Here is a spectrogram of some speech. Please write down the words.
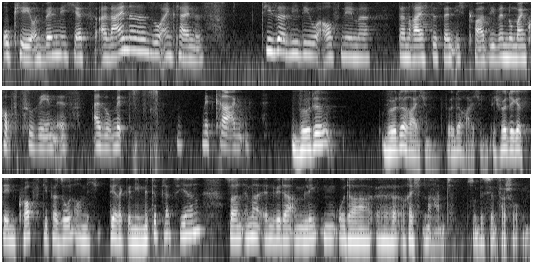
Okay, und wenn ich jetzt alleine so ein kleines Teaser-Video aufnehme, dann reicht es, wenn ich quasi, wenn nur mein Kopf zu sehen ist, also mit, mit Kragen. Würde würde reichen, würde reichen. Ich würde jetzt den Kopf, die Person auch nicht direkt in die Mitte platzieren, sondern immer entweder am linken oder äh, rechten Rand, so ein bisschen verschoben.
